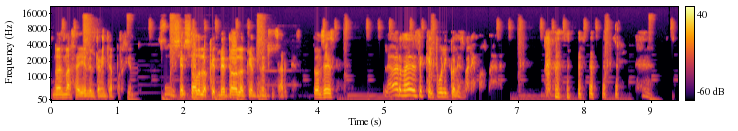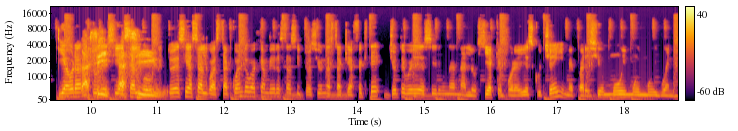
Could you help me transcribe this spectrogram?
no es más allá del 30% de, Todo lo que, de todo lo que entra en sus arcas. Entonces, la verdad es que el público les valemos más. Y ahora tú, decías algo, tú decías algo, ¿hasta cuándo va a cambiar esta situación? ¿Hasta que afecte? Yo te voy a decir una analogía que por ahí escuché y me pareció muy, muy, muy buena.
